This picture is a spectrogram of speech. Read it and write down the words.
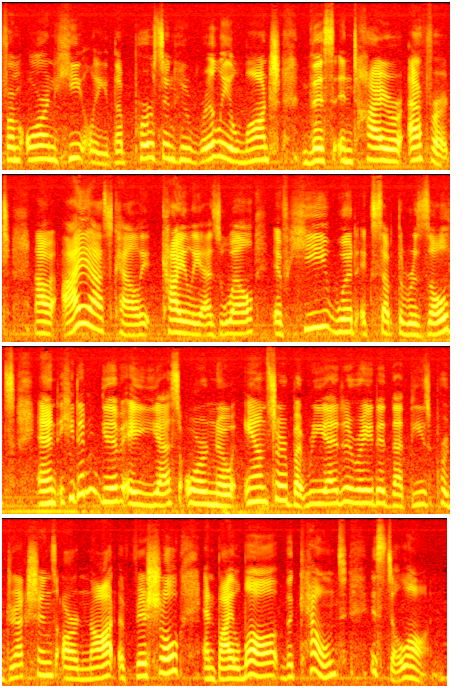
from Orrin Heatlie, the person who really launched this entire effort. Now, I asked Kiley, Kiley as well if he would accept the results, and he didn't give a yes or no answer, but reiterated that these projections are not official, and by law, the count is still on.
